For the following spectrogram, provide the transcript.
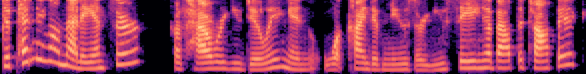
Depending on that answer of how are you doing and what kind of news are you seeing about the topic,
